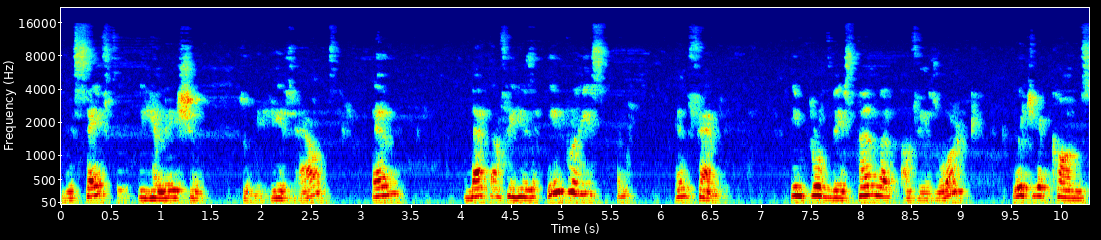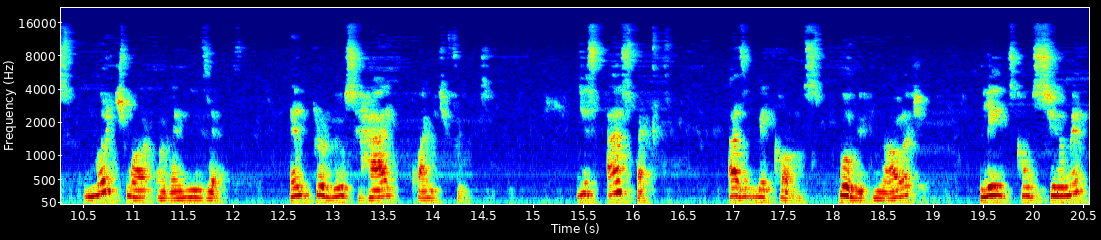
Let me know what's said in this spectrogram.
the safety in relation to his health and that of his employees and family, improve the standard of his work, which becomes much more organized and produce high quality food. This aspect, as it becomes public knowledge, leads consumer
